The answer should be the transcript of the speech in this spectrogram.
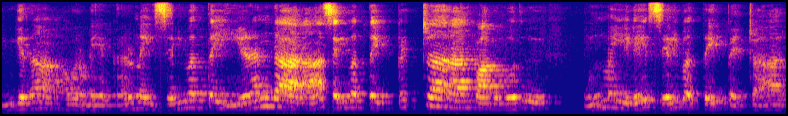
இங்கதான் அவருடைய கருணை செல்வத்தை இழந்தாரா செல்வத்தை பெற்றாரான்னு பார்க்கும்போது உண்மையிலே செல்வத்தை பெற்றார்.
